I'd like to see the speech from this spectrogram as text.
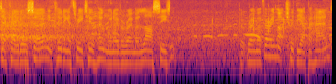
decade or so, including a 3-2 home win over Roma last season. But Roma very much with the upper hand.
